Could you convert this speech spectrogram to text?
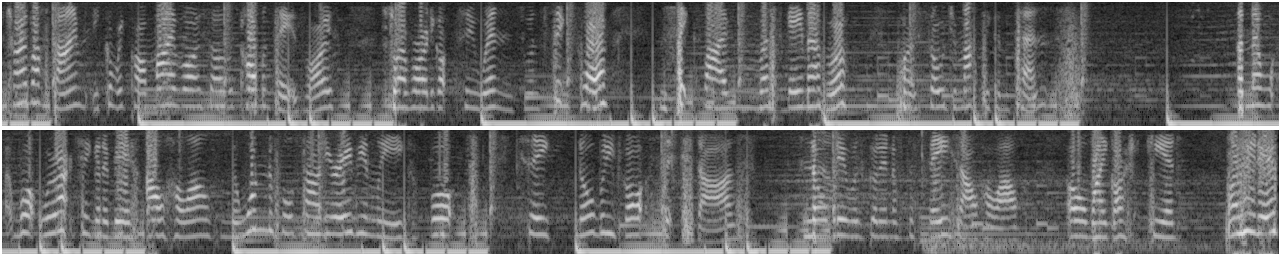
we tried last time, you couldn't record my voice or the commentator's voice, so I've already got two wins. We won 6-1 and 6-5, best game ever. Oh, it's so dramatic and tense. And then what we're actually going to be Al Hilal from the wonderful Saudi Arabian League, but see, nobody's got six stars. Nobody was good enough to face Al Hilal. Oh my gosh, Kian. What do we do?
